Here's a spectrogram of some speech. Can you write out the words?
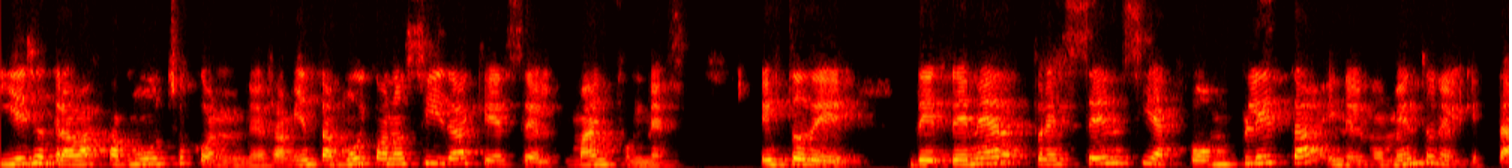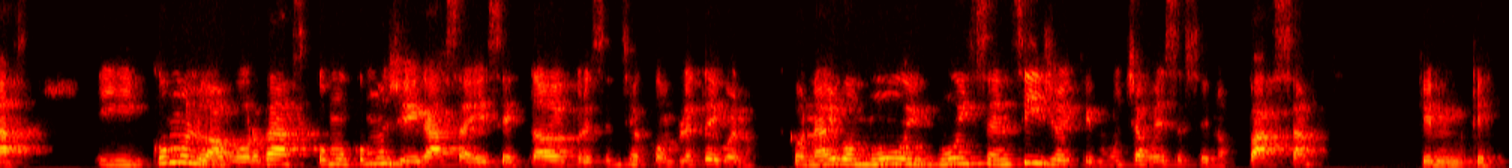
y ella trabaja mucho con una herramienta muy conocida que es el mindfulness. Esto de, de tener presencia completa en el momento en el que estás. ¿Y cómo lo abordás? ¿Cómo, cómo llegas a ese estado de presencia completa? Y bueno, con algo muy, muy sencillo y que muchas veces se nos pasa, que, que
